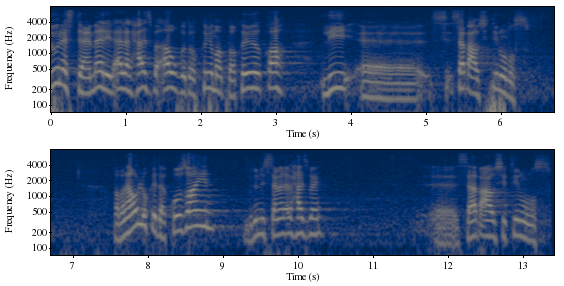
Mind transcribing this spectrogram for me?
دون استعمال الآلة الحاسبة أوجد القيمة الدقيقة ل 67 ونصف طب أنا هقول له كده كوزاين بدون استعمال إيه؟ آه، 67 ونصف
